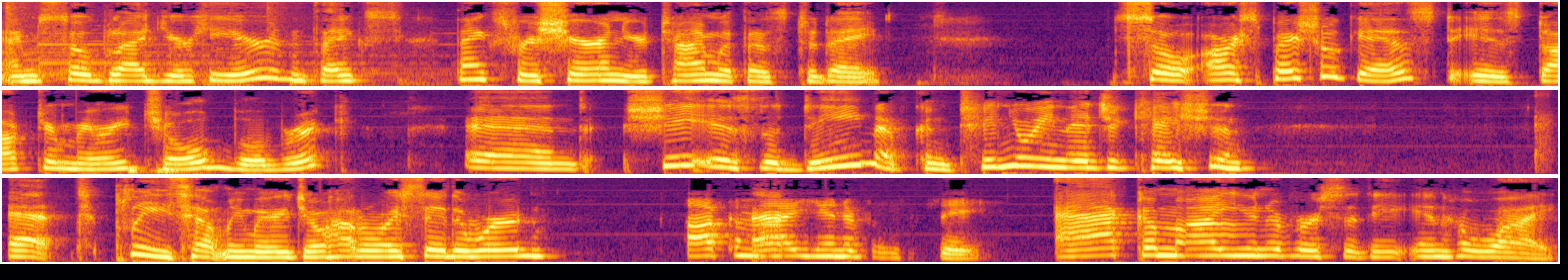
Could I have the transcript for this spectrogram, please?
I'm so glad you're here and thanks thanks for sharing your time with us today. So, our special guest is Dr. Mary Joel Bulbrook, and she is the Dean of Continuing Education at, please help me, Mary Jo, how do I say the word? Akamai University. Akamai University in Hawaii.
